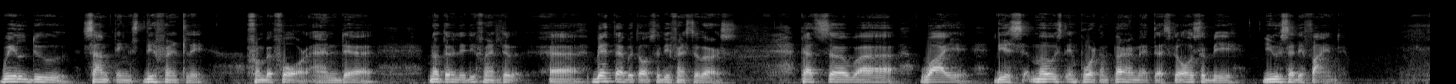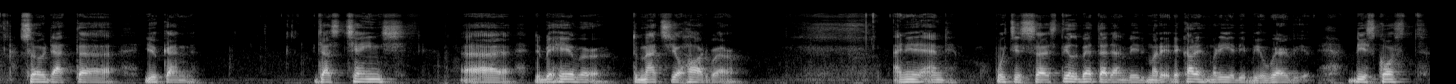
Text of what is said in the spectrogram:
will do some things differently from before and uh, not only differently uh, better but also differently worse. That's uh, why these most important parameters will also be user defined so that you can just change the behavior to match your hardware. And, and which is uh, still better than with the current MariaDB where we, this cost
